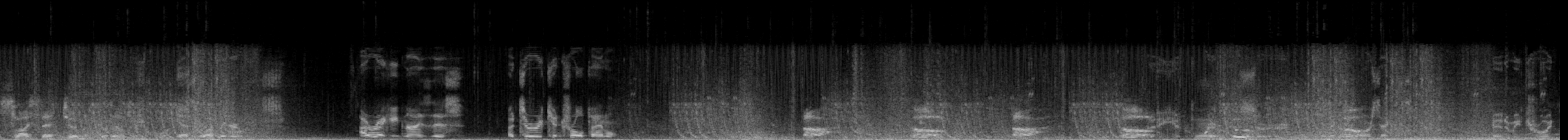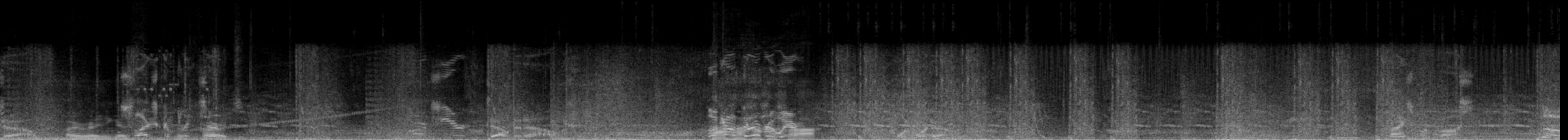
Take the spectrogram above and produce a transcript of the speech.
Slice that terminal, Delta. Yes, squad leader. I recognize this. A turret control panel. Ready and Okay. ready, sir. Give more seconds. Enemy droid down. I already got Slice complete, sir. cards. Parts here. Down and out. Look out, they're everywhere. One more down. Nice one, boss. No.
